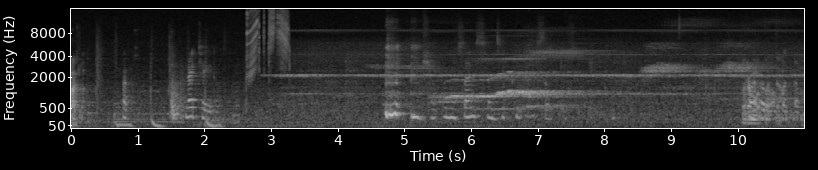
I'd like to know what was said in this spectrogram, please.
பார்க்கலாம். சன்ஸ் பரமபதம்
